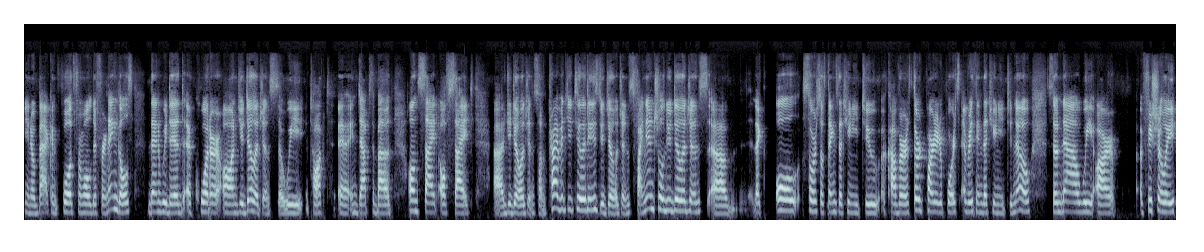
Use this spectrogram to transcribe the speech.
you know back and forth from all different angles. Then we did a quarter on due diligence. So we talked uh, in depth about on-site, off-site, uh, due diligence on private utilities, due diligence, financial due diligence, um, like all sorts of things that you need to cover, third party reports, everything that you need to know. So now we are officially,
